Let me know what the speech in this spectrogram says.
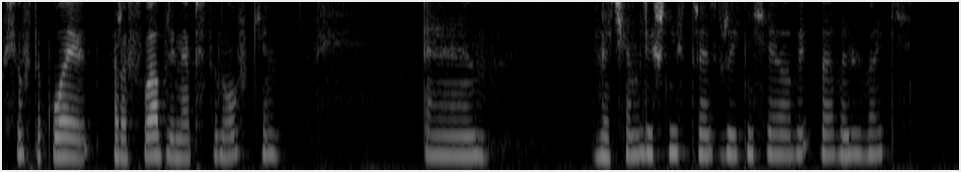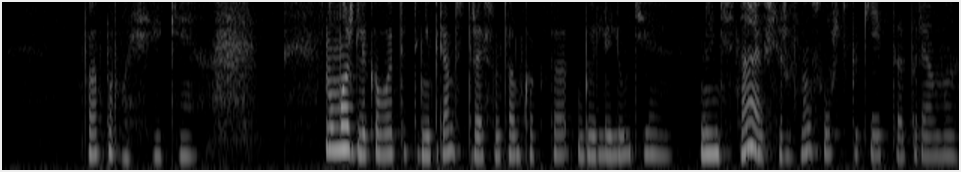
все в такой расслабленной обстановке. Эм, зачем лишний стресс в жизни себя вызывать? Вопросики. Ну, может, для кого-то это не прям стресс, но там как-то были люди, ну, не знаю, все равно слушать какие-то прямо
